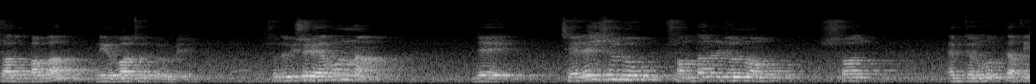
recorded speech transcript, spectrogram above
সৎ বাবা নির্বাচন করবে। শুধু বিষয়টা এমন না যে ছেলেই শুধু সন্তানের জন্য সৎ একজন মুত্তাকি,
